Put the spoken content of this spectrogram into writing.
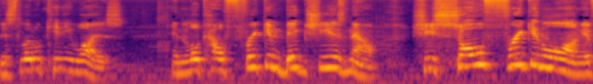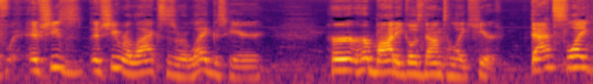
this little kitty was. And look how freaking big she is now. She's so freaking long. If if she's if she relaxes her legs here, her her body goes down to like here. That's like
